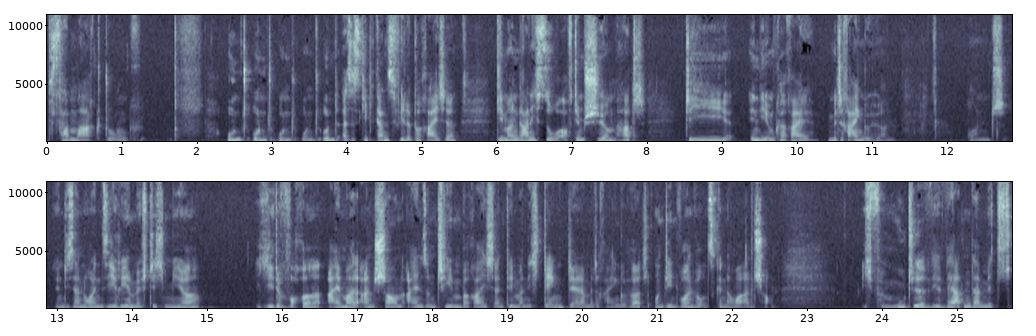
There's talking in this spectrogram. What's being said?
Vermarktung und, und, und, und, und. Also es gibt ganz viele Bereiche, die man gar nicht so auf dem Schirm hat, die in die Imkerei mit reingehören. Und in dieser neuen Serie möchte ich mir jede Woche einmal anschauen, einen so einen Themenbereich, an den man nicht denkt, der damit reingehört, und den wollen wir uns genauer anschauen. Ich vermute, wir werden damit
